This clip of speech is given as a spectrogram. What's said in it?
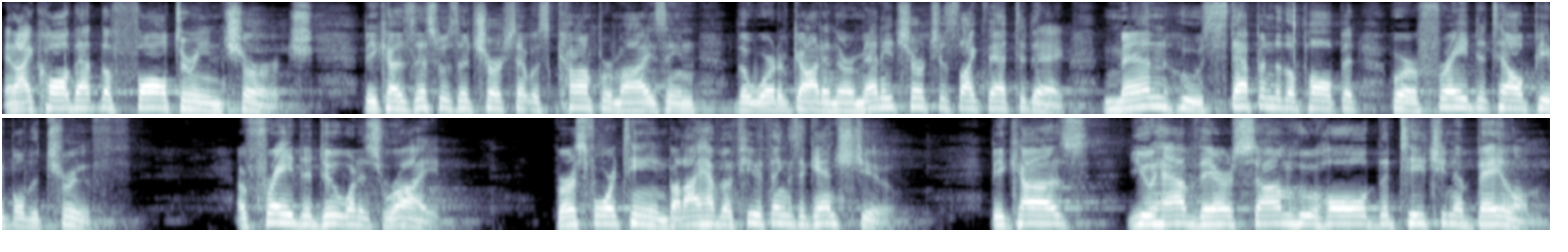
And I call that the faltering church because this was a church that was compromising the Word of God. And there are many churches like that today. Men who step into the pulpit who are afraid to tell people the truth, afraid to do what is right. Verse 14, but I have a few things against you, because you have there some who hold the teaching of Balaam,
